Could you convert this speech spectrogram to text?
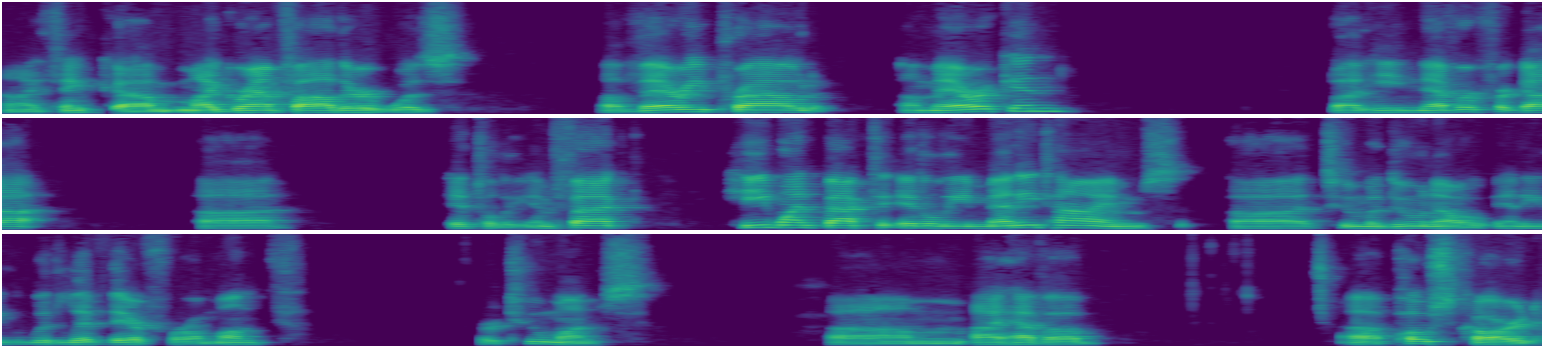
And I think um, my grandfather was a very proud American, but he never forgot uh, Italy. In fact, he went back to Italy many times uh, to Meduno, and he would live there for a month or two months. Um, I have a, a postcard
